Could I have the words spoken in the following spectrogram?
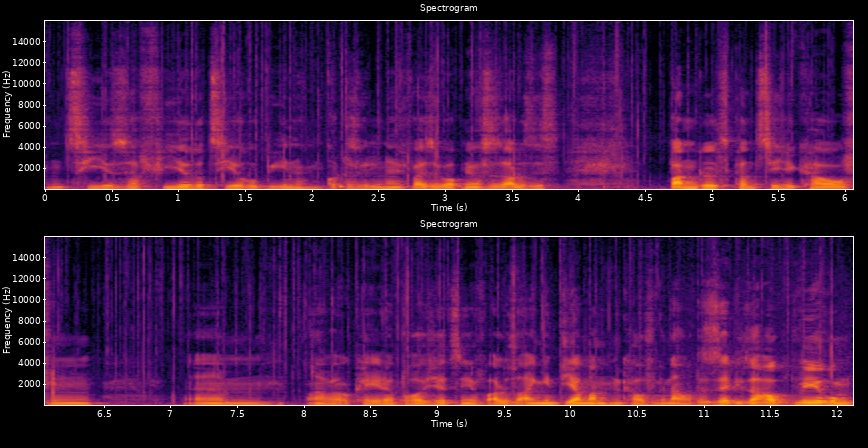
Dann ziehe Saphire, ziehe Rubine, um Gottes Willen, ich weiß überhaupt nicht, was das alles ist. Bundles kannst du hier kaufen. Ähm, aber okay, da brauche ich jetzt nicht auf alles eingehen. Diamanten kaufen, genau. Das ist ja diese Hauptwährung.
